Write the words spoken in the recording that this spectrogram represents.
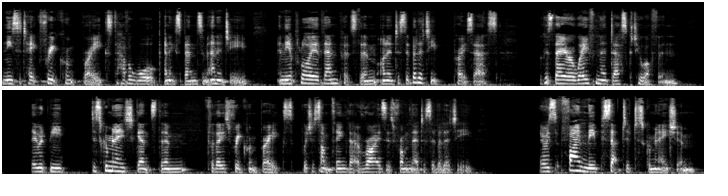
needs to take frequent breaks to have a walk and expend some energy, and the employer then puts them on a disability process because they are away from their desk too often. They would be discriminated against them for those frequent breaks, which is something that arises from their disability. There is finally perceptive discrimination.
